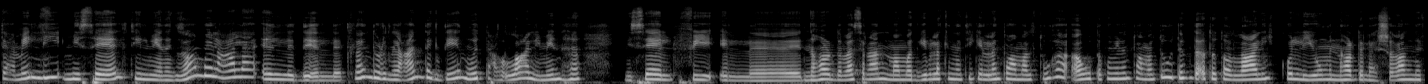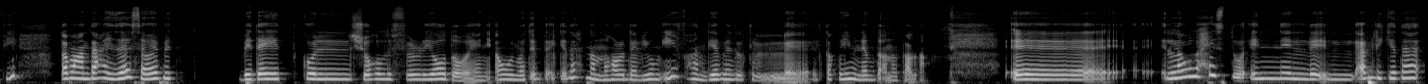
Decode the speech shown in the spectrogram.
تعمل لي مثال tell me an example على الكالندر اللي عندك دين وتطلع لي منها مثال في ال- النهارده مثلا ماما تجيب لك النتيجة اللي أنتوا عملتوها أو التقويم اللي أنتوا عملتوه وتبدأ تطلع لي كل يوم النهارده اللي اشتغلنا فيه. طبعا ده عايزاه ثوابت بداية كل شغل في الرياضة يعني أول ما تبدأ كده إحنا النهاردة اليوم إيه فهنجيب ال- ال- التقويم نبدأ نطلع. آه لو لاحظتوا إن قبل كده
